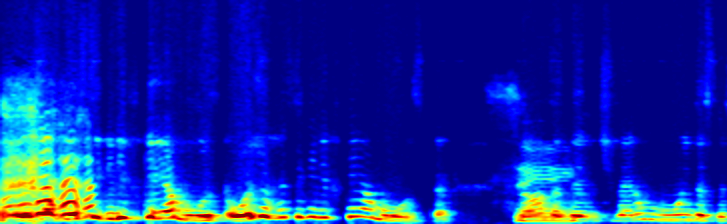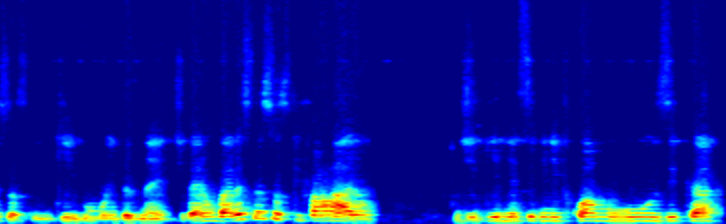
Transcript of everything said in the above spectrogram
Eu já ressignifiquei a música. Hoje eu ressignifiquei a música. Sim. Nossa, tiveram muitas pessoas que, que, muitas, né? Tiveram várias pessoas que falaram de que ressignificou a música.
